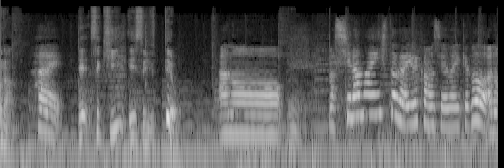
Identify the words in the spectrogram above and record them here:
うなん？はい。えそれきえそれ言ってよ、あのーうん、まあ、知らない人がいるかもしれないけどあの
